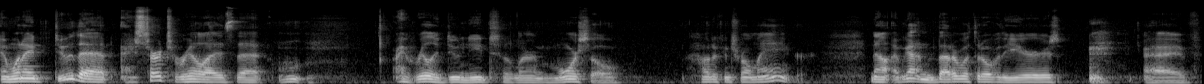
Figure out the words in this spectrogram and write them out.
And when I do that, I start to realize that well, I really do need to learn more so how to control my anger. Now, I've gotten better with it over the years. I've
